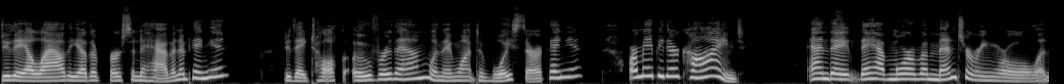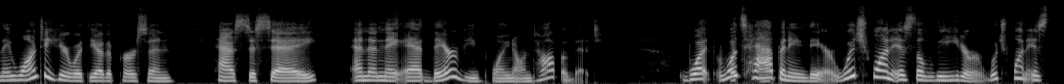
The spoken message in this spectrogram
Do they allow the other person to have an opinion? Do they talk over them when they want to voice their opinion? Or maybe they're kind and they, they have more of a mentoring role and they want to hear what the other person has to say and then they add their viewpoint on top of it. What what's happening there? Which one is the leader? Which one is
